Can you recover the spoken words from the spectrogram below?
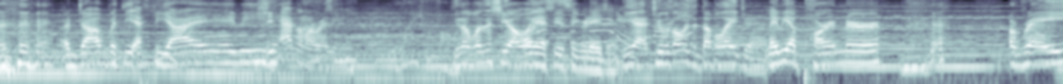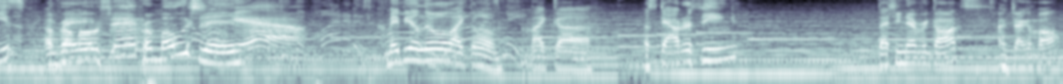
A job with the FBI, maybe. she had one already. You know, wasn't she always? oh yeah, she's a secret agent. Yeah, she was always a double agent. Maybe a partner. A raise, a, A raise, promotion. Promotion. yeah. The planet is Maybe a little like um like uh a scouter thing that she never got. A Dragon Ball.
